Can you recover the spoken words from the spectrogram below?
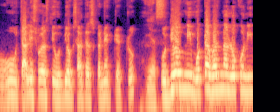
હું ચાલીસ વર્ષથી ઉદ્યોગ સાથે કનેક્ટેડ છું. ઉદ્યોગની મોટા ભાગના લોકોની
